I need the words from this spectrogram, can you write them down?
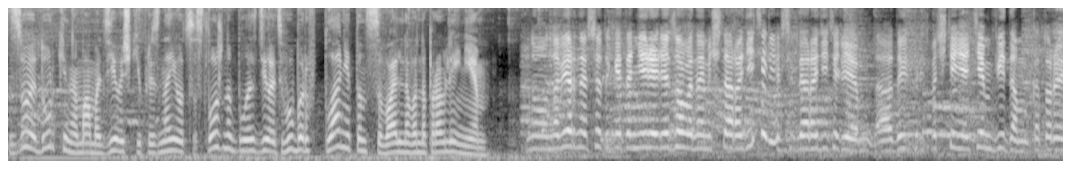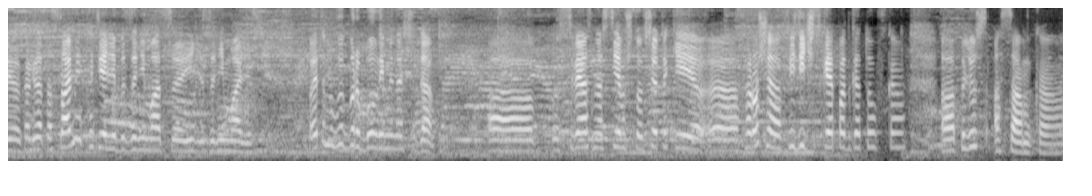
Зоя Дуркина, мама девочки, признается, сложно было сделать выбор в плане танцевального направления. Ну, наверное, все-таки это нереализованная мечта родителей. Всегда родители э, дают предпочтение тем видам, которые когда-то сами хотели бы заниматься или занимались. Поэтому выбор был именно сюда. А, связано с тем, что все-таки э, хорошая физическая подготовка, а, плюс осанка,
